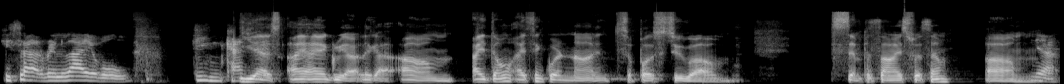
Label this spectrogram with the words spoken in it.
he's a reliable king. Yes, I, I agree. I- Like, uh, um, I don't. I think we're not supposed to um sympathize with him. Um, Yeah.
